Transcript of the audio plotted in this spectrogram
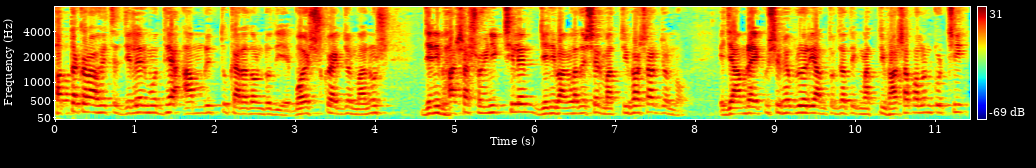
হত্যা করা হয়েছে জেলের মধ্যে আমৃত্যু কারাদণ্ড দিয়ে। বয়স্ক একজন মানুষ, যিনি ভাষা সৈনিক ছিলেন, যিনি বাংলাদেশের মাতৃভাষার জন্য। এই যে আমরা একুশে ফেব্রুয়ারি আন্তর্জাতিক মাতৃভাষা পালন করছি,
